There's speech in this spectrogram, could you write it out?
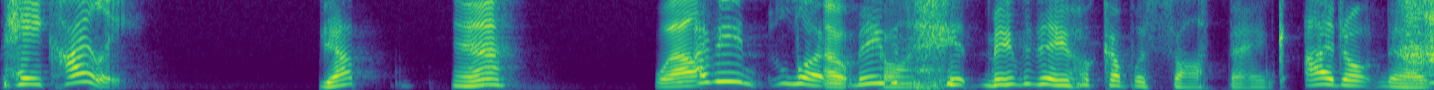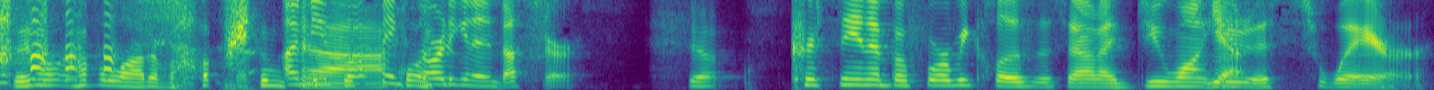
pay Kylie. Yep. Yeah. Well, I mean, look, Oh, maybe they, maybe they hook up with SoftBank. I don't know. They don't have a lot of options. I mean, Yeah. SoftBank's Like, already an investor. Yep. Christina, before we close this out, I do want you to swear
